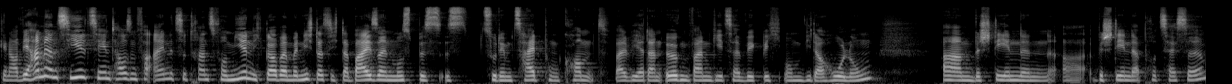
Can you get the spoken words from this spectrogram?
Genau, wir haben ja ein Ziel, 10.000 Vereine zu transformieren. Ich glaube aber nicht, dass ich dabei sein muss, bis es zu dem Zeitpunkt kommt, weil wir dann irgendwann geht es ja wirklich um Wiederholung ähm, bestehenden, äh, bestehender Prozesse.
